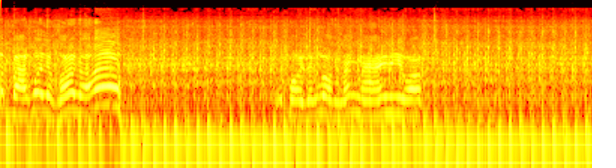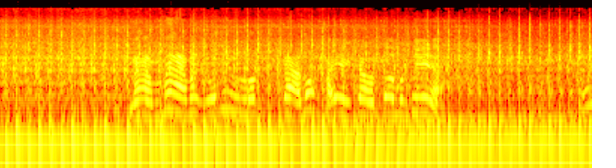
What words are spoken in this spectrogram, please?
ลำบากว่าจะของเหรอเอาจะบอกจากลอกนั่งนาให้นี่บอกน้ำมามันก็มีรถกล้าลงไผเจ้าตัวรถนี่อะอู้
